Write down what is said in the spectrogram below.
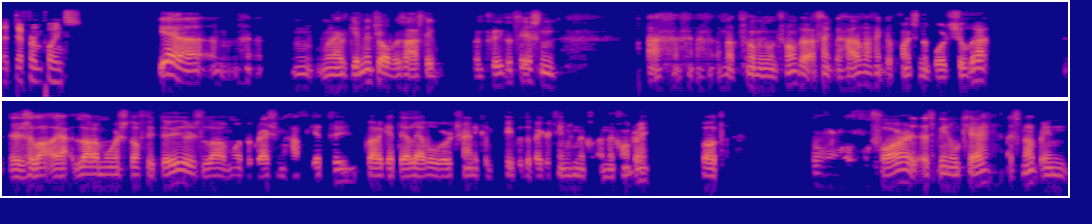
at different points. Yeah, um, when I was given the job, I was asked to improve the place, and uh, I'm not throwing my own trumpet, but I think we have. I think the points on the board show that. There's a lot, a lot of more stuff to do. There's a lot more progression we have to get to. We've got to get to a level where we're trying to compete with the bigger teams in the in the country. But overall, so far, it's been okay. It's not been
